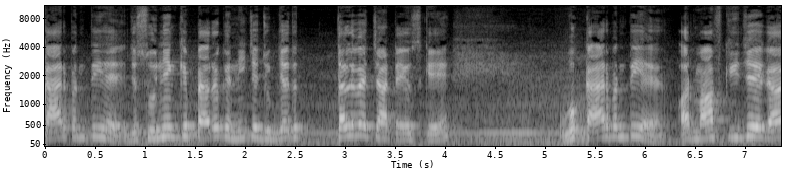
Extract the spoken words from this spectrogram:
कारपंथी है, जो सोनिया के पैरों के नीचे झुक जाए तो तलवे चाटे उसके। वो कार बनती है। और माफ़ कीजिएगा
